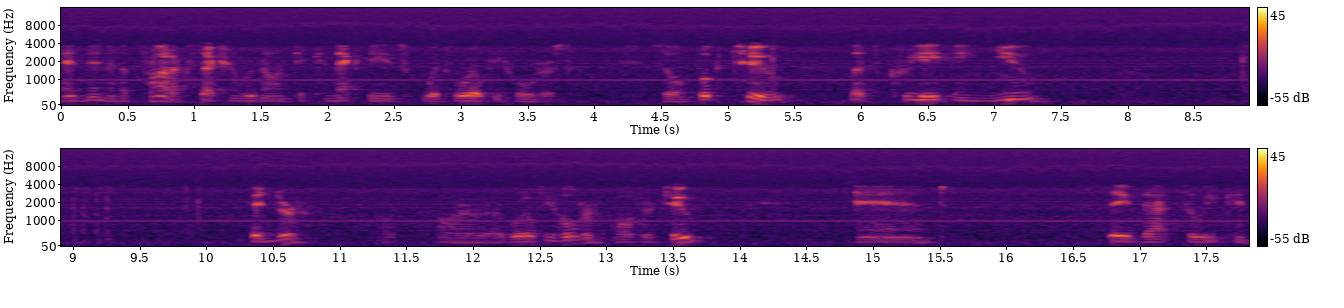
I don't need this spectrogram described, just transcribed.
And then in the product section, we're going to connect these with royalty holders. So book two, let's create a new vendor or uh, royalty holder, author two, and save that so we can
